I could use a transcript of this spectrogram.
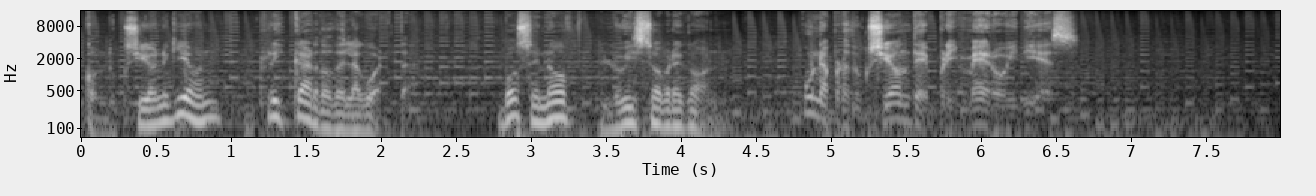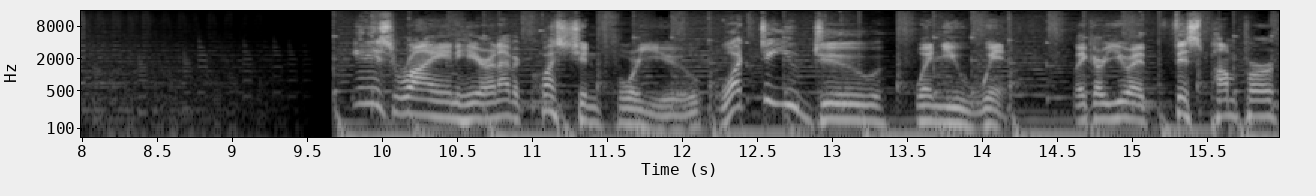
Conducción y guion, Ricardo de la Huerta. Voz en off, Luis Obregón. Una producción de Primero y Diez. It is Ryan here, and I have a question for you. What do you do when you win? Like, are you a fist pumper?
